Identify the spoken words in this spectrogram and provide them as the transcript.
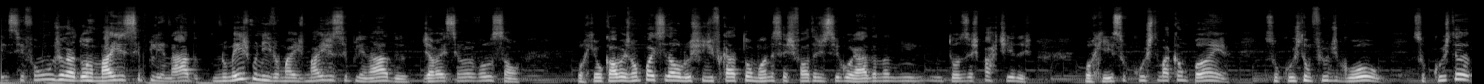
E se for um jogador mais disciplinado, no mesmo nível, mas mais disciplinado, já vai ser uma evolução. Porque o Cowboys não pode se dar o luxo de ficar tomando essas faltas de segurada na, em todas as partidas. Porque isso custa uma campanha, isso custa um field goal, isso custa,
